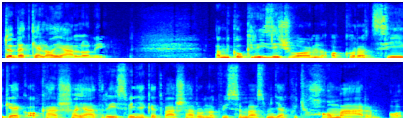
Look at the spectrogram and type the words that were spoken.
többet kell ajánlani. Amikor krízis van, akkor a cégek akár saját részvényeket vásárolnak vissza, mert azt mondják, hogy ha már a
